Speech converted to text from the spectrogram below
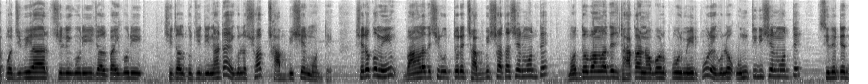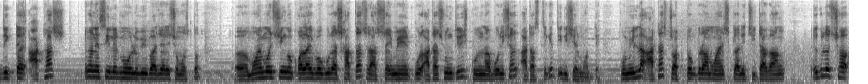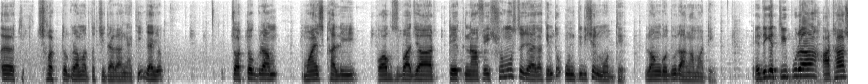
কোচবিহার, শিলিগুড়ি, জলপাইগুড়ি, শীতলকুচি, দিনহাটা এগুলো সব ছাব্বিশের মধ্যে। সেরকমই বাংলাদেশের উত্তরে ছাব্বিশ, সাতাশের মধ্যে, মধ্য বাংলাদেশ, ঢাকা নগরপুর মিরপুর এগুলো উনতিরিশের মধ্যে, সিলেটের দিকটায় আঠাশ, এখানে সিলেট, মৌলভীবাজার এই সমস্ত। ময়মনসিংহ কলাই বগুড়া সাতাশ, রাজশাহী মেহেরপুর আঠাশ উনত্রিশ, খুলনা বরিশাল আঠাশ থেকে তিরিশের মধ্যে। কুমিল্লা আঠাশ, চট্টগ্রাম, মহেশখালী, চিটাগাং, এগুলো চট্টগ্রাম আর তো চিটাগাং একই, যাই হোক। চট্টগ্রাম, মহেশখালী, কক্সবাজার, টেকনাফ, এই সমস্ত জায়গা কিন্তু উনত্রিশের মধ্যে লঙ্গদু রাঙামাটি। এদিকে ত্রিপুরা আঠাশ,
